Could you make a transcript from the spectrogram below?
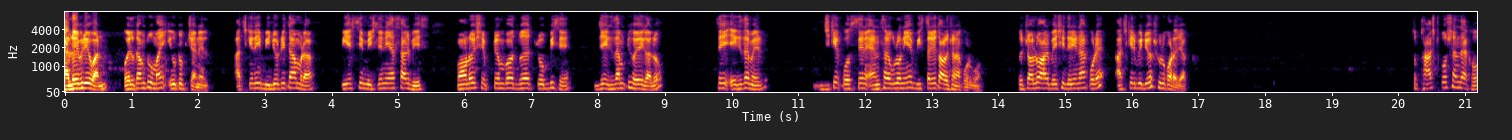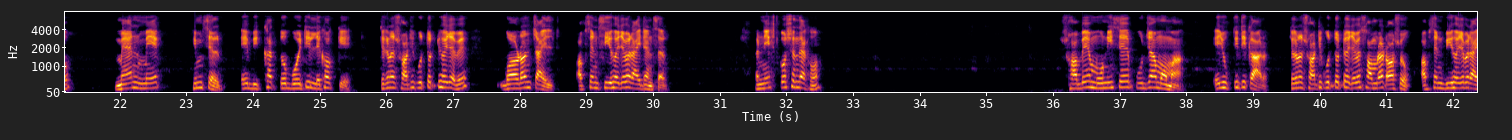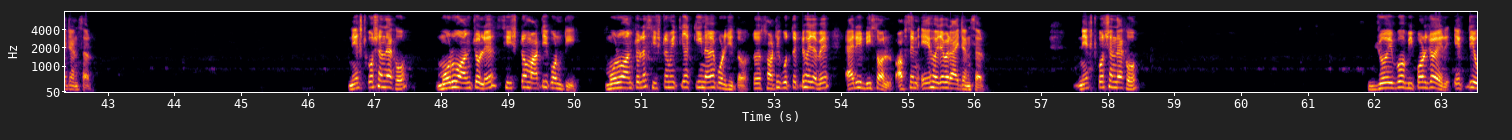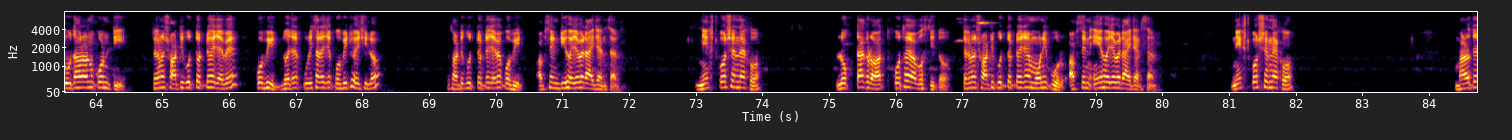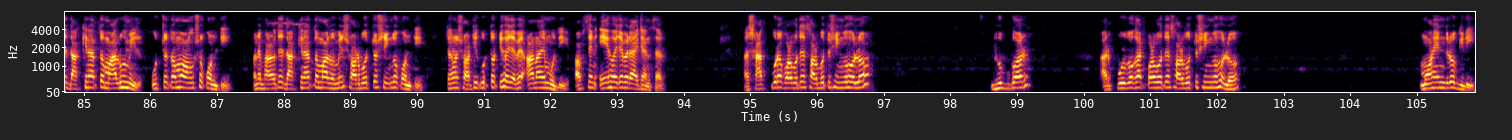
Hello everyone welcome to my YouTube channel আজকের এই ভিডিওটিতে আমরা পিএসসি মিসলেনিয়াস সার্ভিস পনেরোই সেপ্টেম্বর দু হাজার চব্বিশে যে এক্সামটি হয়ে গেল, সেই এক্সামের জিকে কোশ্চেন অ্যান্সারগুলো নিয়ে বিস্তারিত আলোচনা করব। তো চলো আর বেশি দেরি না করে আজকের ভিডিও শুরু করা যাক। তো ফার্স্ট কোশ্চেন দেখো ম্যান মেক হিমসেলফ এই বিখ্যাত বইটির লেখককে যেখানে সঠিক উত্তরটি হয়ে যাবে গর্ডন চাইল্ড। অপশন সি হয়ে যাবে রাইট অ্যান্সার নেক্সট কোশ্চেন দেখো। সবে মুনিসে পূজা মমা। এই উক্তিটি কার? যেখানে সঠিক উত্তরটি হয়ে যাবে সম্রাট অশোক। অপশন বি হয়ে যাবে রাইট অ্যান্সার নেক্সট কোশ্চেন দেখো। মরু অঞ্চলে সৃষ্ট মাটি কোনটি? মরু অঞ্চলে সৃষ্ট মৃত্তিকা কি নামে পরিচিত? তো সঠিক উত্তরটি হয়ে যাবে অ্যারি অ্যারিডিসল। অপশন এ হয়ে যাবে রাইট অ্যান্সার নেক্সট কোশ্চেন দেখো। জৈব বিপর্যয়ের একটি উদাহরণ কোনটি? সেখানে সঠিক উত্তরটি হয়ে যাবে কোভিড। দু হাজার কুড়ি সালে যে কোভিড হয়েছিল, সঠিক উত্তরটি যাবে কোভিড। অপশন ডি হয়ে যাবে রাইট অ্যান্সার। নেক্সট কোশ্চেন দেখো। লোকটাক হ্রদ কোথায় অবস্থিত? সেখানে সঠিক উত্তরটি হয়ে যাবে মণিপুর। অপশন এ হয়ে যাবে রাইট অ্যান্সার। নেক্সট কোশ্চেন দেখো। ভারতের দাক্ষিণাত্য মালভূমির উচ্চতম অংশ কোনটি? মানে ভারতের দাক্ষিণাত্য মালভূমির সর্বোচ্চ শৃঙ্গ কোনটি? সেখানে সঠিক উত্তরটি হয়ে যাবে আনাইমুদি অপশন এ হয়ে যাবে রাইট অ্যান্সার আর সাতপুরা পর্বতের সর্বোচ্চ শৃঙ্গ হলো ধূপগড়। আর পূর্বঘাট পর্বতের সর্বোচ্চ শৃঙ্গ হলো মহেন্দ্রগিরি।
